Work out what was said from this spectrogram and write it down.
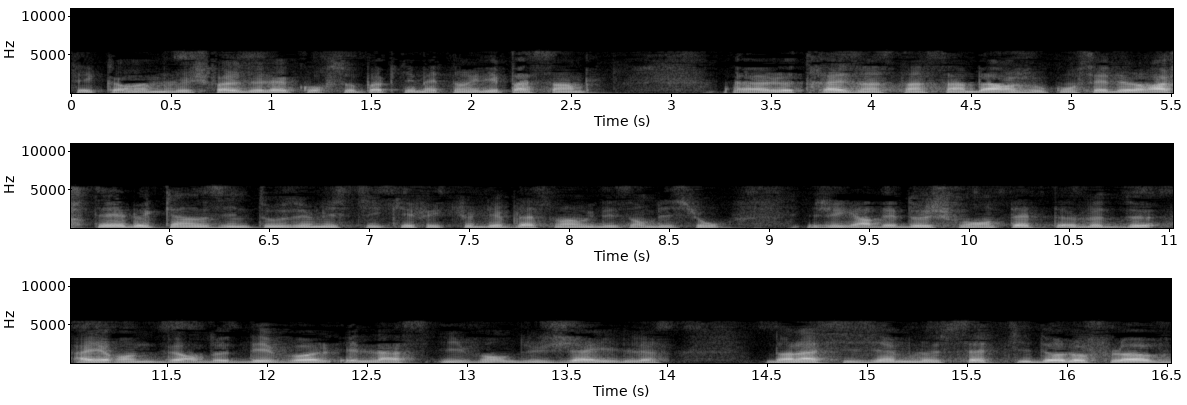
C'est quand même le cheval de la course au papier. Maintenant, il n'est pas simple. Euh, le 13 Instinct Saint-Bar, je vous conseille de le racheter. Le 15 Into the Mystic effectue le déplacement avec des ambitions. J'ai gardé deux chevaux en tête, le 2 Iron Bird Devol et l'As Yvan du Jail. Dans la sixième, le 7 Idol of Love,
